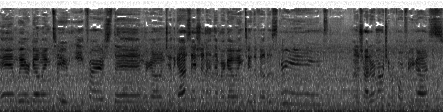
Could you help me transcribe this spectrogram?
And we're going to eat first, then we're going to the gas station, and then we're going to the Field of Screams. Try to remember to record for you guys.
